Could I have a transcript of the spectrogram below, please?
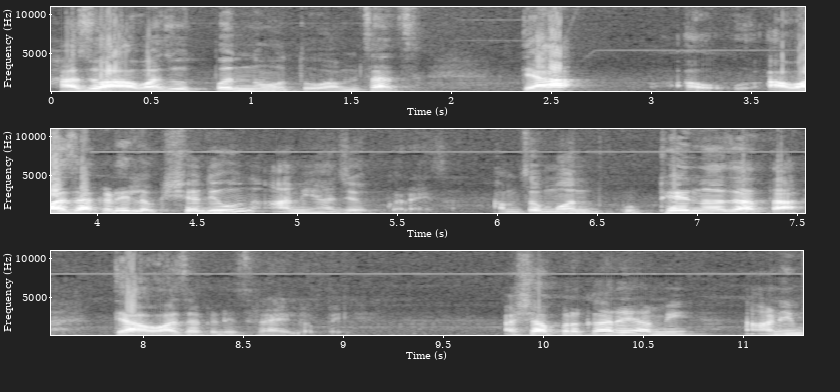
हा जो आवाज उत्पन्न होतो आमचाच त्या आवाजाकडे लक्ष देऊन आम्ही हा जप करायचा. आमचं मन कुठे न जाता त्या आवाजाकडेच राहिलं पाहिजे. अशा प्रकारे आम्ही आणि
